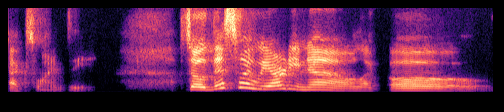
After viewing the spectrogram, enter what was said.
X, Y, and Z. So this way we already know, like, oh,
